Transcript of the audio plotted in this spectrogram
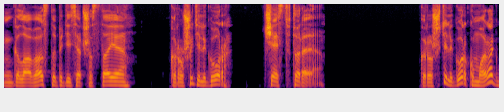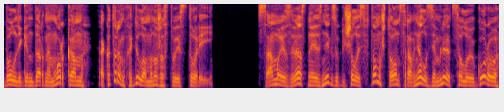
Глава 156. Крушитель гор. Часть вторая. Крушитель гор Кумарак был легендарным орком, о котором ходило множество историй. Самая известная из них заключалась в том, что он сравнял с землей целую гору,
